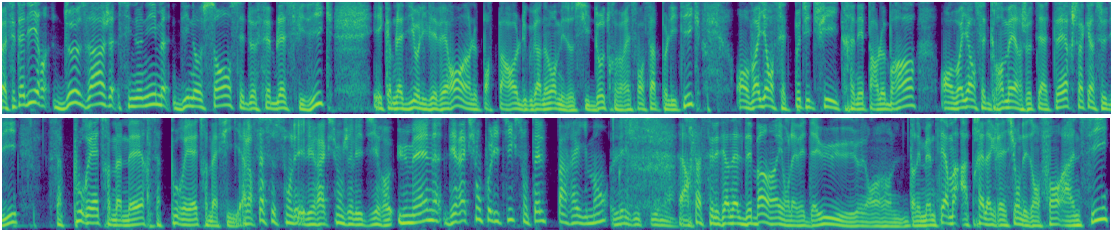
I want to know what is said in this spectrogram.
euh, c'est-à-dire deux âges synonymes d'innocence et de faiblesse physique. Et comme l'a dit Olivier Véran, hein, le porte-parole du gouvernement, mais aussi d'autres responsables politiques, en voyant cette petite fille traînée par le bras, en voyant cette grand-mère jetée à terre, chacun se dit ça pourrait être ma mère, ça pourrait être ma fille. Alors ça, ce sont les, les réactions, j'allais dire, humaines. Des réactions politiques sont-elles pareillement légitimes? Alors ça, c'est l'éternel débat, hein, et on l'avait déjà eu dans les mêmes termes après l'agression des enfants à Annecy.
